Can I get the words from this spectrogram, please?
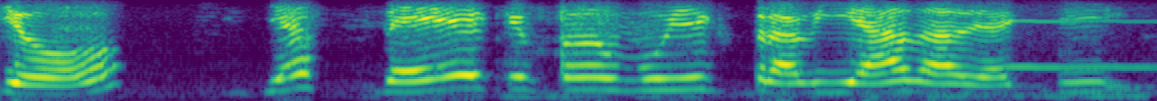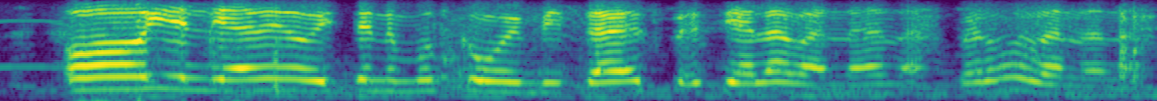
yo? Ya sé que todo muy extraviada de aquí. Hoy, el día de hoy, tenemos como invitada especial a Banana. Perdón, Banana.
